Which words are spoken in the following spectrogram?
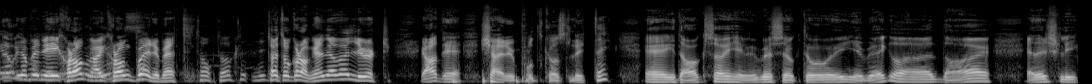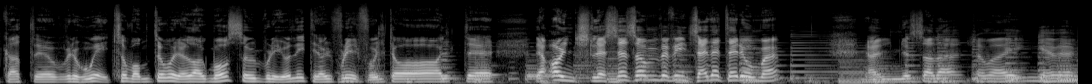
ja, men jeg klang, jeg klang på øret mitt. takk Takk, Ta takk, klangen, det var lurt. Ja, det, kjære podkastlytter. Eh, I dag så har vi besøk av Ingebjørg, og da er det slik at eh, for hun er ikke så vant til å være i lag med oss, så hun blir jo litt grann flirfullt og alt eh, det annerledes som befinner seg i dette rommet. Det som Ingebjørg,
